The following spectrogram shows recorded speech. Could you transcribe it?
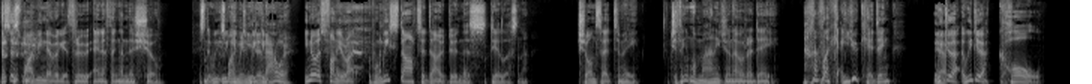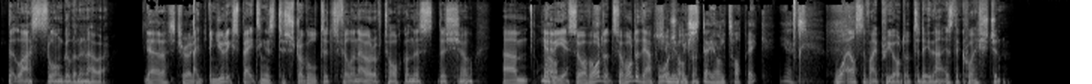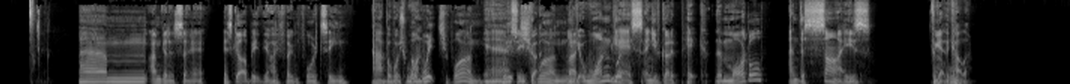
This is why we never get through anything in this show. We, why could- we need an could- hour. You know, it's funny, right? When we started out doing this, dear listener, Sean said to me, "Do you think we'll manage an hour a day?" I'm like, "Are you kidding? We do a, we do a call that lasts longer than an hour, Yeah, that's true. and, and you're expecting us to struggle to fill an hour of talk on this this show." Um, Well, anyway, yeah. So I've ordered. So I've ordered the Apple Watch Assuming we stay on topic. Yes. What else have I pre-ordered today? That is the question. Um, I'm going to say it. It's got to be the iPhone 14. Ah, but which But one? which one? Yeah, Which so you've got- one? You Like, get one you guess, and you've got to pick the model and the size. Forget the Oh. color.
